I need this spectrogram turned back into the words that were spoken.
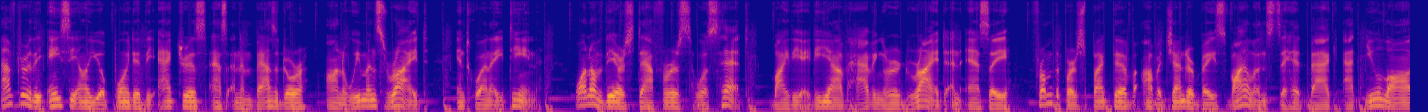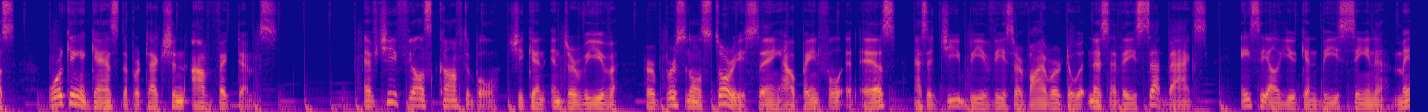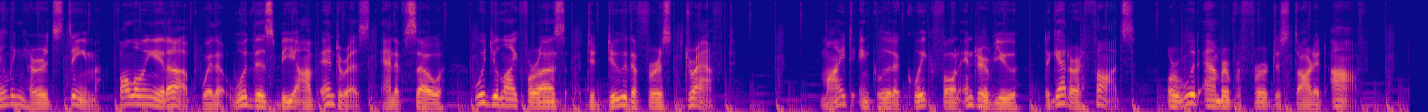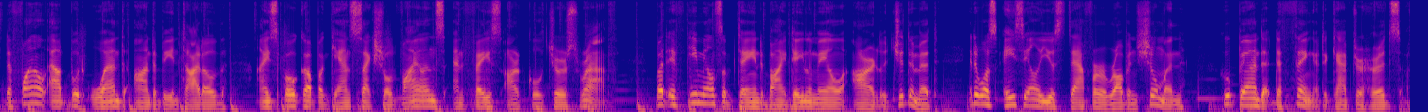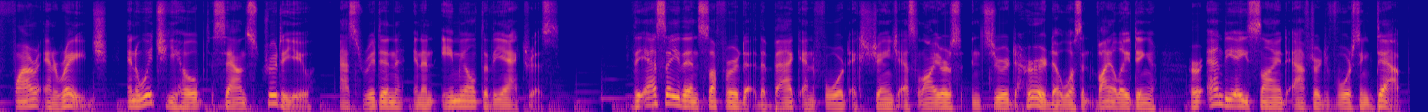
After the ACLU appointed the actress as an ambassador on women's rights in 2018, one of their staffers was hit by the idea of having Heard write an essay from the perspective of a gender-based violence to hit back at new laws working against the protection of victims. If she feels comfortable, she can interweave her personal story saying how painful it is as a GBV survivor to witness these setbacks. ACLU can be seen mailing Heard's team, following it up with Would this be of interest? And if so, would you like for us to do the first draft? Might include a quick phone interview to get her thoughts, or would Amber prefer to start it off? The final output went on to be entitled, I spoke up against sexual violence and faced our culture's wrath. But if emails obtained by Daily Mail are legitimate, it was ACLU staffer Robin Schulman who penned the thing to capture Heard's fire and rage, in which he hoped sounds true to you, as written in an email to the actress. The essay then suffered the back and forth exchange as lawyers ensured Heard wasn't violating her NDA signed after divorcing Depp.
